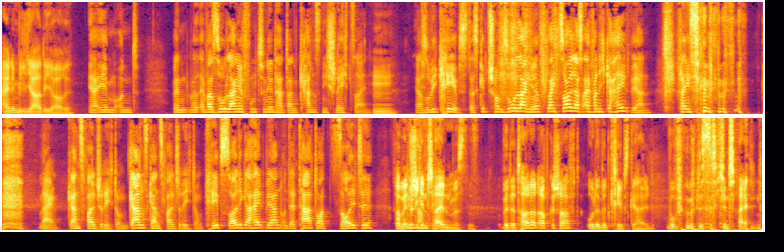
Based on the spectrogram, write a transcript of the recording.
Eine Milliarde Jahre. Ja, eben. Und wenn etwas so lange funktioniert hat, dann kann es nicht schlecht sein. Mhm. Ja, so wie Krebs. Das gibt schon so lange. Vielleicht soll das einfach nicht geheilt werden. Vielleicht Nein, ganz falsche Richtung. Ganz, ganz falsche Richtung. Krebs sollte geheilt werden und der Tatort sollte aber wenn du dich entscheiden werden. müsstest, wird der Tatort abgeschafft oder wird Krebs geheilt? Wofür würdest du dich entscheiden?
